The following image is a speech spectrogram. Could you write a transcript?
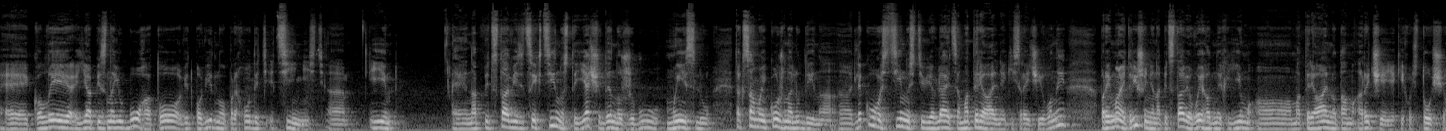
Е, Коли я пізнаю Бога, то відповідно приходить цінність. Е, І е, на підставі цих цінностей я щоденно живу, мислю. Так само і кожна людина. Е, Для когось цінністю являються матеріальні якісь речі, і вони приймають рішення на підставі вигодних їм е, матеріально там речей, якихось тощо.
